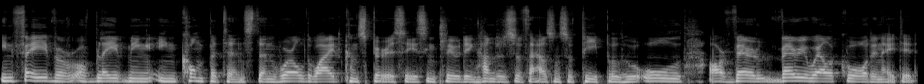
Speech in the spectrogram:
in favor of blaming incompetence than worldwide conspiracies, including hundreds of thousands of people who all are very very well coordinated.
